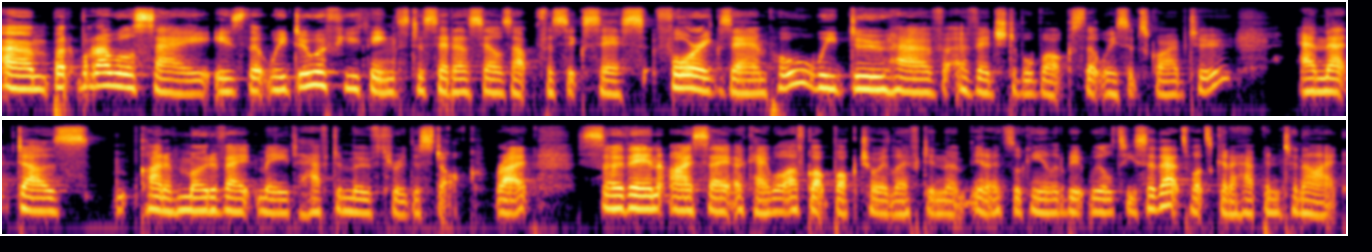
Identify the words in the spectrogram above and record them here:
um, but what I will say is that we do a few things to set ourselves up for success. For example, we do have a vegetable box that we subscribe to, and that does kind of motivate me to have to move through the stock, right? So then I say, okay, well, I've got bok choy left in the, you know, it's looking a little bit wilty, so that's what's going to happen tonight.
